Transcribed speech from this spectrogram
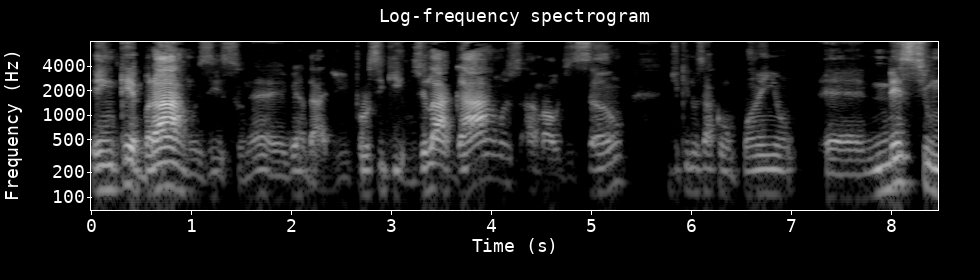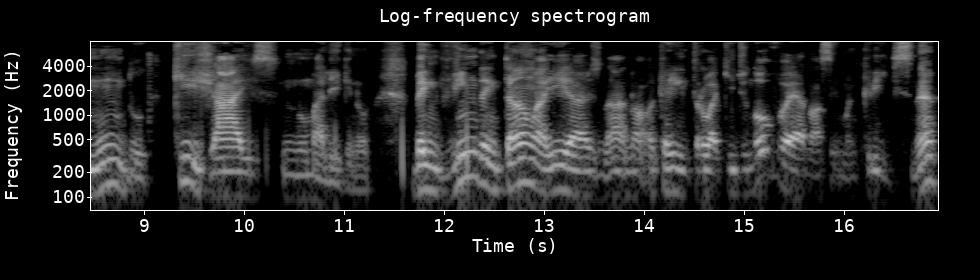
em quebrarmos isso, né? É verdade, e prosseguirmos, e largarmos a maldição de que nos acompanham é, nesse mundo que jaz no maligno. Bem-vinda, então, aí, a, quem entrou aqui de novo é a nossa irmã Cris, né?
